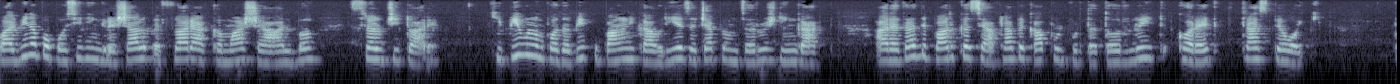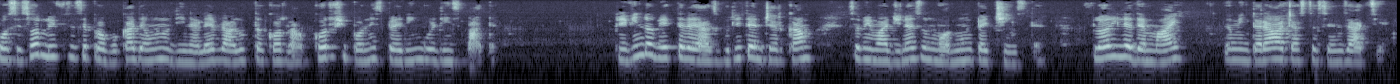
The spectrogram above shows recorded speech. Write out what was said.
o albină poposit din greșeală pe floarea cămașă albă, strălucitoare. Chipiul împodobit cu panglica aurie zăcea pe un țăruș din gard. Arăta de parcă se afla pe capul purtătorului, corect, tras pe ochi. Posesorul lui fusese provocat de unul din elevi la luptă cor la cor și porni spre ringul din spate. Privind obiectele azvârlite, încercam să-mi imaginez un mormânt pe cinste. Florile de mai îmi întăreau această senzație –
